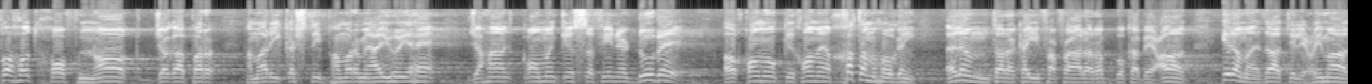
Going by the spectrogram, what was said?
بہت خوفناک جگہ پر ہماری کشتی بھمر میں آئی ہوئی ہے، جہاں قوموں کے سفینے ڈوبے اور قوموں کی قومیں ختم ہو گئیں۔ الم تر كيف فعل ربك بعاد؟ ارم ذات العماد؟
